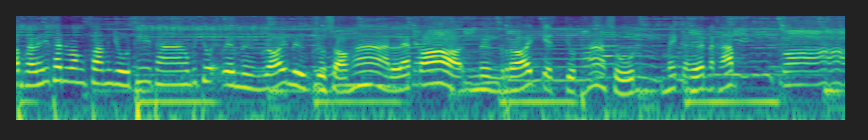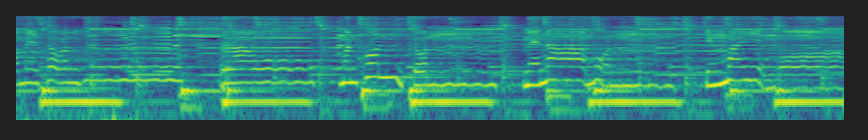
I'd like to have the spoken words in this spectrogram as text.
ครับขณะที่ท่านฟังฟังอยู่ที่ทางวิทยุเอ็มหนึ่งร้อยหนึ่งจุดสองห้าและก็หนึ่งร้อยเจ็ดจุดห้าศูนย์เมกะเฮิร์ตนะครับก็ไม่ชนเรามันคนจนแม่น้ามนจึงไม่มอง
